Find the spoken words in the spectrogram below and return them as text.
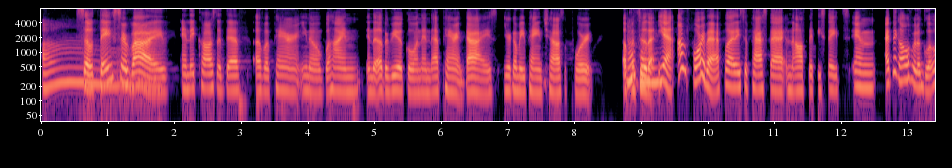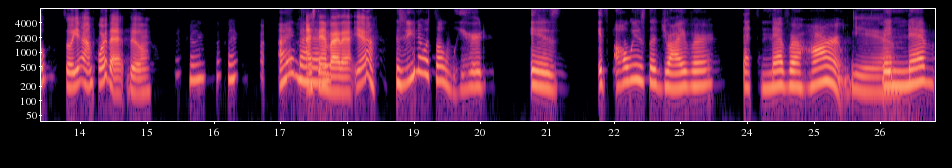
Oh. So they Oh, survive and they cause the death of a parent, you know, behind in the other vehicle and then that parent dies, you're gonna be paying child support up oh, until that. Yeah, I'm for that. I feel like they should pass that in all 50 states and I think all over the globe. So yeah, I'm for that bill. Okay. Okay. I I stand by that. Yeah. Cause you know what's so weird is it's always the driver that's never harmed. Yeah. They never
